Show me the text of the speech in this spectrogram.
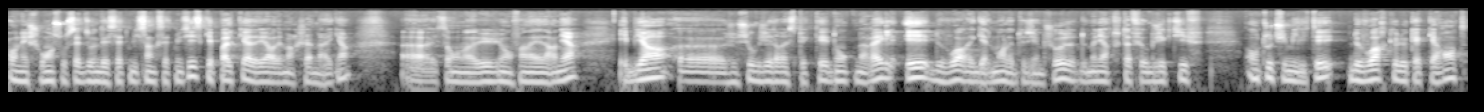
en échouant sous cette zone des 7005-7006, ce qui n'est pas le cas d'ailleurs des marchés américains, euh, et ça on avait vu en fin d'année dernière, eh bien je suis obligé de respecter donc ma règle et de voir également la deuxième chose, de manière tout à fait objective, en toute humilité, de voir que le CAC 40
